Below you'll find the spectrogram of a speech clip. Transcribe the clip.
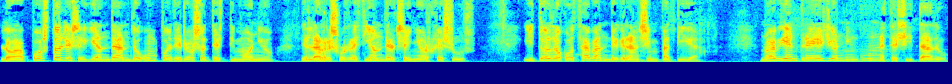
Los apóstoles seguían dando un poderoso testimonio de la resurrección del Señor Jesús, y todos gozaban de gran simpatía. No había entre ellos ningún necesitado,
